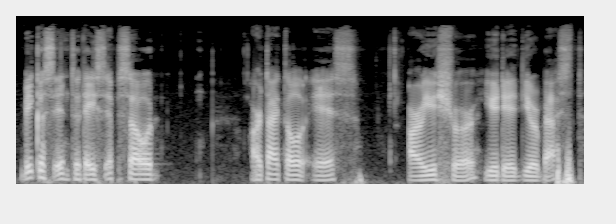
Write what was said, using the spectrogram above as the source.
Because in today's episode, our title is Are You Sure You Did Your Best?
